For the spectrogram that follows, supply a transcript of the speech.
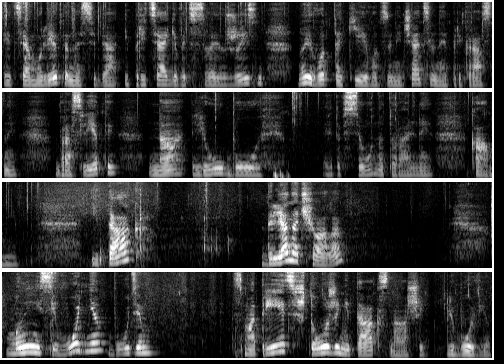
эти амулеты на себя и притягивать в свою жизнь. Ну и вот такие вот замечательные, прекрасные браслеты на любовь. Это все натуральные камни. Итак, для начала мы сегодня будем смотреть, что же не так с нашей любовью.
